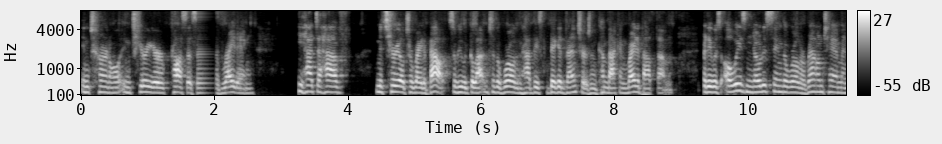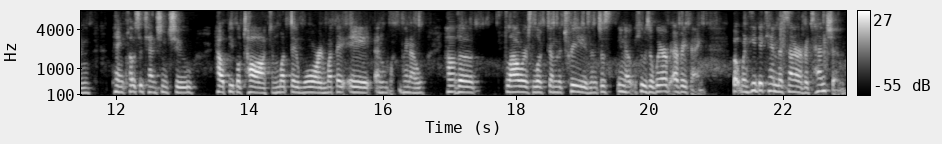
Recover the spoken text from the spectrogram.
internal interior process of writing he had to have material to write about. So he would go out into the world and have these big adventures and come back and write about them. But he was always noticing the world around him and paying close attention to how people talked and what they wore and what they ate and you know how the flowers looked on the trees and just you know he was aware of everything. But when he became the center of attention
